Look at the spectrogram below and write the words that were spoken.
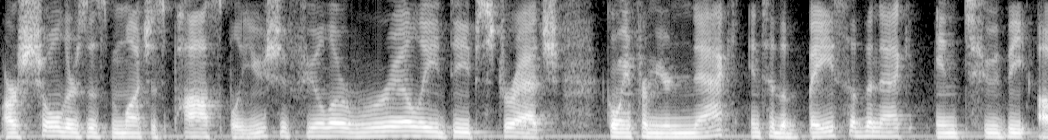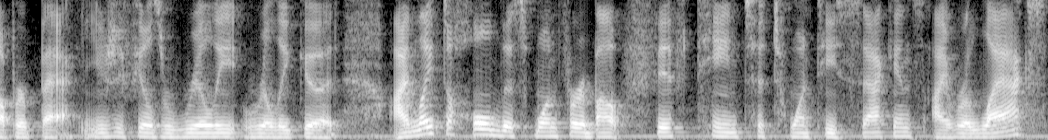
our shoulders as much as possible. You should feel a really deep stretch going from your neck into the base of the neck into the upper back. It usually feels really, really good. I like to hold this one for about 15 to 20 seconds. I relax.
